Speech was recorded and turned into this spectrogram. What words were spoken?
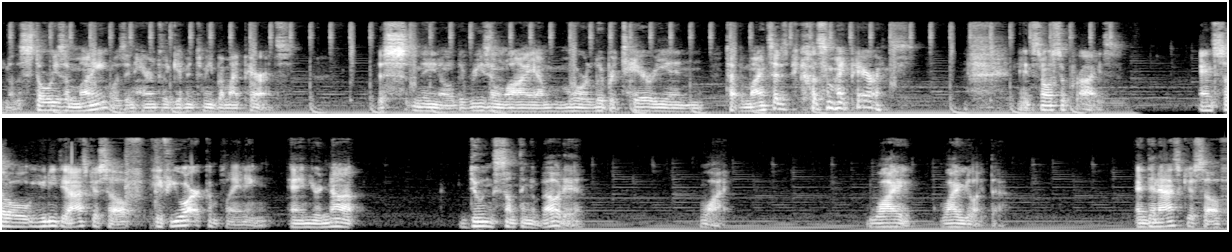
You know, the stories of money was inherently given to me by my parents. This, you know, the reason why I'm more libertarian type of mindset is because of my parents. It's no surprise. And so you need to ask yourself if you are complaining and you're not doing something about it, why? Why why are you like that? And then ask yourself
